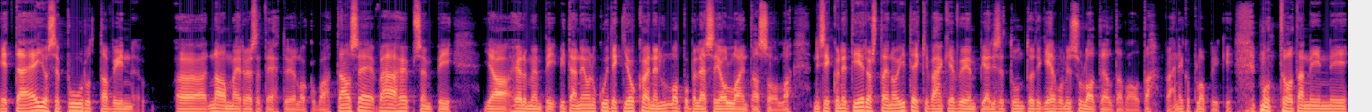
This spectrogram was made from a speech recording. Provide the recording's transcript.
että ei ole se puuduttavin naammeiriössä tehty elokuva. Tämä on se vähän höpsempi ja hölmempi, mitä ne on kuitenkin jokainen loppupeleissä jollain tasolla. Niin sitten kun ne tiedostaa, ne on itsekin vähän kevyempiä, niin se tuntuu jotenkin helpommin sulateltavalta, vähän niin kuin Plopikin. Mutta tuota, niin, niin,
